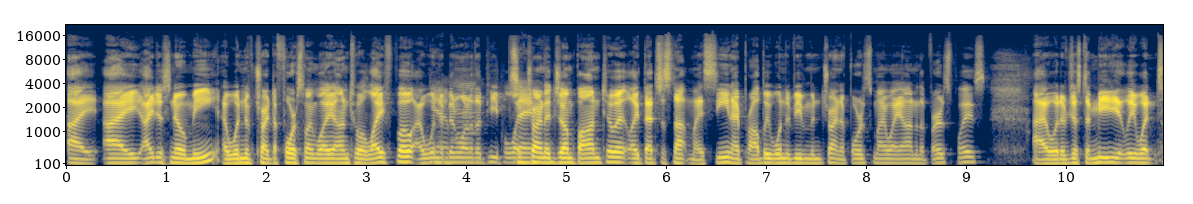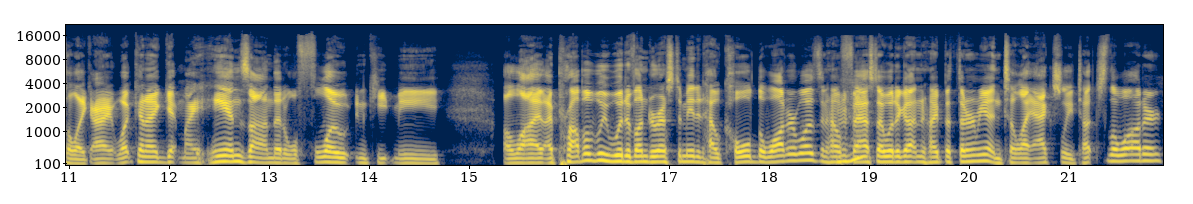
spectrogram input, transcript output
I, I I just know me. I wouldn't have tried to force my way onto a lifeboat. I wouldn't Yeah. have been one of the people like Same. trying to jump onto it. Like that's just not my scene. I probably wouldn't have even been trying to force my way on in the first place. I would have just immediately went to like, all right, what can I get my hands on that will float and keep me alive? I probably would have underestimated how cold the water was and how Mhm. fast I would have gotten hypothermia until I actually touched the water.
